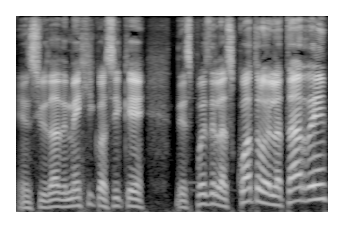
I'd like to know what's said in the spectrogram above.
en Ciudad de México. Así que después de las 4 de la tarde,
